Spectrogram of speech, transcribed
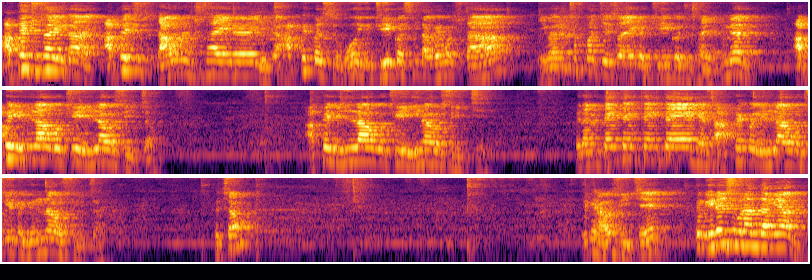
앞에 주사위가 앞에 주, 나오는 주사위를 이거 앞에 걸 쓰고 이거 뒤에 걸 쓴다고 해봅시다. 이거는 첫 번째 주사위, 이거 뒤에 거 주사위. 그러면 앞에 1 나오고 뒤에 1 나올 수 있죠. 앞에 1 나오고 뒤에 2 나올 수 있지. 그 다음에 땡땡땡땡 해서 앞에 거 1 나오고 뒤에 거 6 나올 수 있죠. 그쵸? 이렇게 나올 수 있지. 그럼 이런 식으로 한다면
